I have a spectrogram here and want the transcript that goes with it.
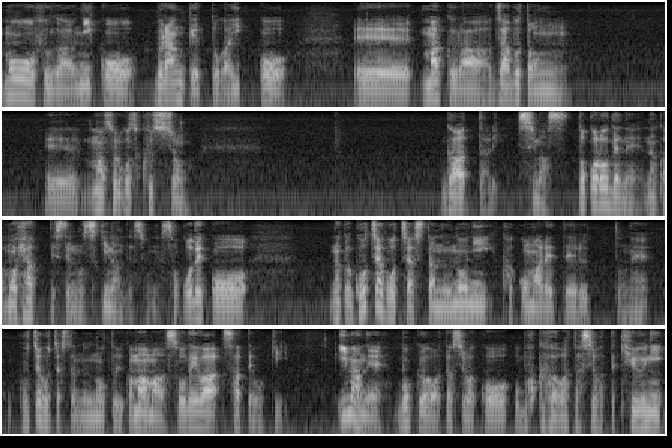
毛布が2個、ブランケットが1個、えー、枕、座布団、えー、まあそれこそクッションがあったりします。ところでね、なんかもひゃってしてるの好きなんですよね。そこでこう、なんかごちゃごちゃした布に囲まれてるとね、ごちゃごちゃした布というか、まあまあ、それはさておき。今ね、僕は私はこう、僕は私はって急に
